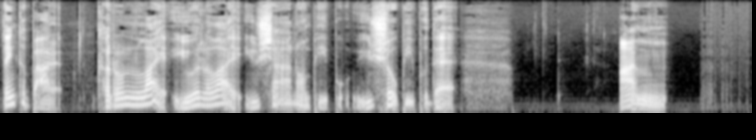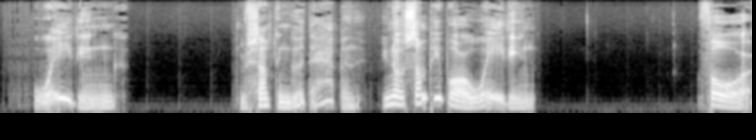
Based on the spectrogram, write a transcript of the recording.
think about it. Cut on the light. You are the light. You shine on people. You show people that I'm waiting for something good to happen. You know, some people are waiting for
